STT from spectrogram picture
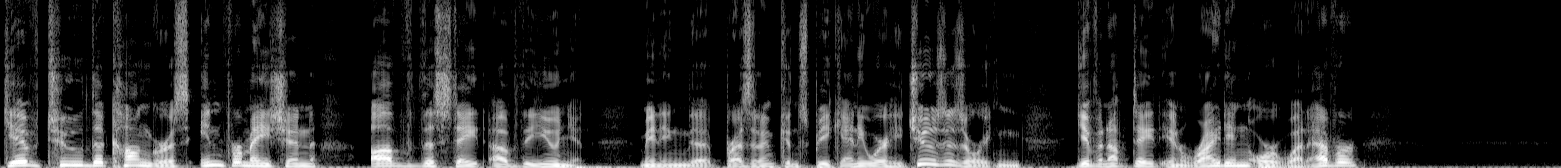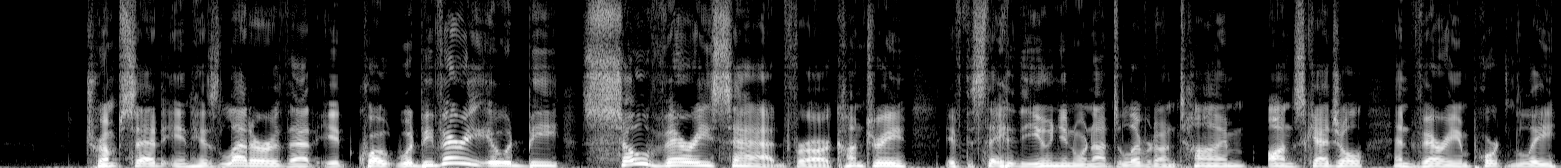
give to the Congress information of the State of the Union, meaning the president can speak anywhere he chooses or he can give an update in writing or whatever. Trump said in his letter that it quote would be very it would be so very sad for our country if the state of the union were not delivered on time, on schedule, and very importantly,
